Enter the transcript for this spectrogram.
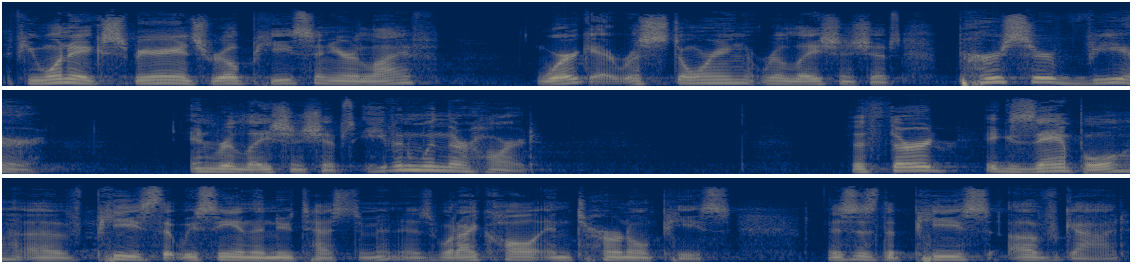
If you want to experience real peace in your life, work at restoring relationships. Persevere in relationships, even when they're hard. The third example of peace that we see in the New Testament is what I call internal peace. This is the peace of God.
